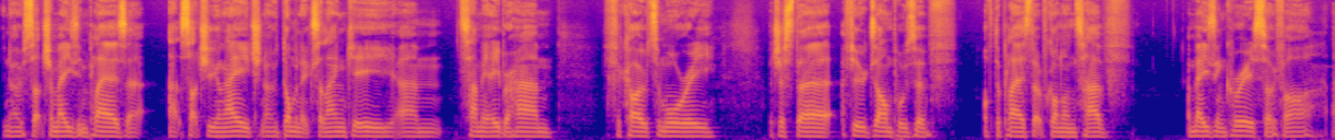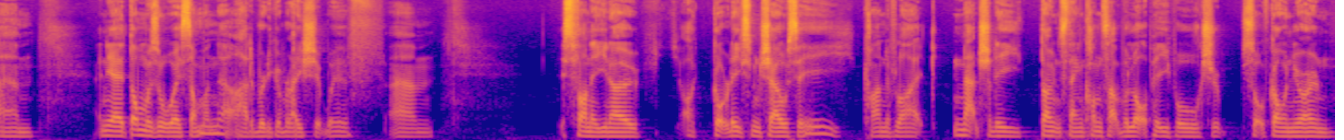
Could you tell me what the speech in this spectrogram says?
you know such amazing players at, at such a young age. You know Dominic Solanke, um, Tammy Abraham, Fikayo Tomori, just uh, a few examples of of the players that have gone on to have amazing careers so far. Um, and yeah, Dom was always someone that I had a really good relationship with. Um, it's funny, you know, I got released from Chelsea, kind of like naturally don't stay in contact with a lot of people, should sort of go on your own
